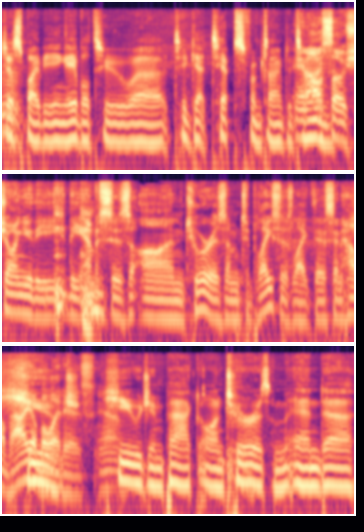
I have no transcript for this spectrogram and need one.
just by being able to uh, to get tips from time to time. And also showing you the, the emphasis on tourism to places like this and how valuable it huge, is. Yeah. Huge impact on tourism, and uh,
